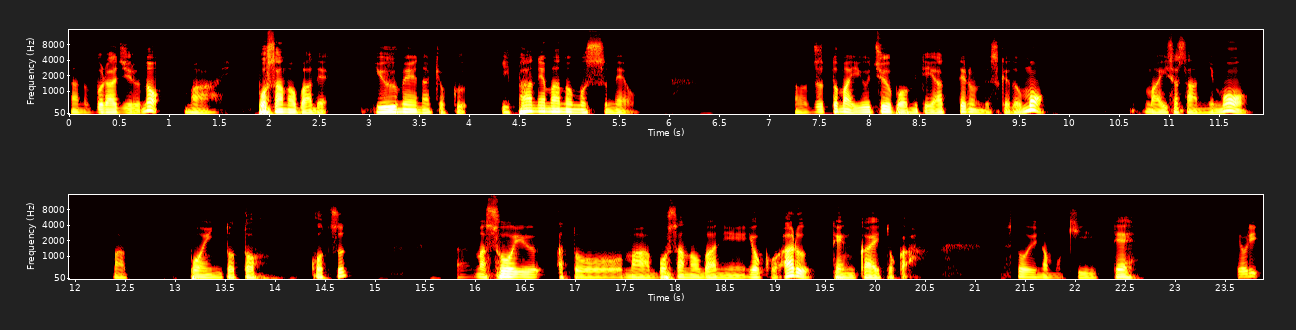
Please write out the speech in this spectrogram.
あの、ブラジルの、まあ、ボサノバで有名な曲、イパネマの娘を、あのずっとまあ YouTube を見てやってるんですけども、まあ、イサさんにも、まあ、ポイントとコツ、まあ、そういう、あと、まあ、ボサノバによくある展開とか、そういうのも聞いて、より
